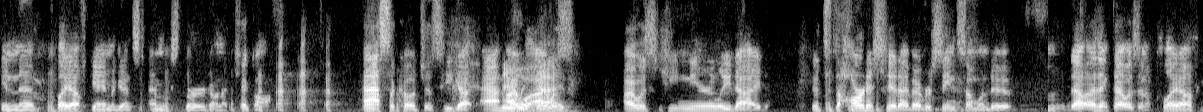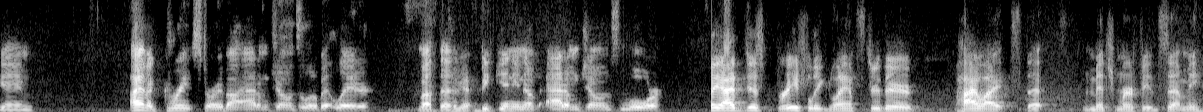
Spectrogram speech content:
in the playoff game against Emmetsburg on a kickoff. Ask the coaches. He got. I, I, I was. I was. He nearly died. It's the hardest hit I've ever seen someone do. That I think that was in a playoff game. I have a great story about Adam Jones a little bit later, about the Okay. beginning of Adam Jones lore. I just briefly glanced through their highlights that Mitch Murphy had sent me.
